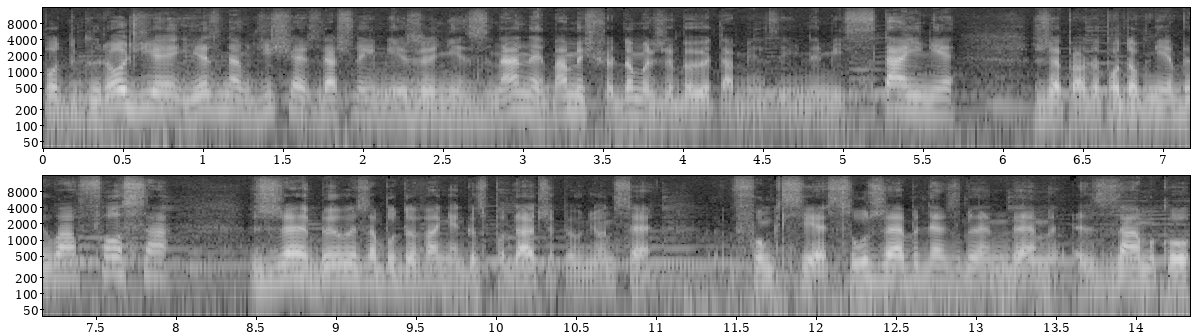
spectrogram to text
podgrodzie jest nam dzisiaj w znacznej mierze nieznane. Mamy świadomość, że były tam m.in. stajnie, że prawdopodobnie była fosa, że były zabudowania gospodarcze pełniące funkcje służebne względem zamku.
